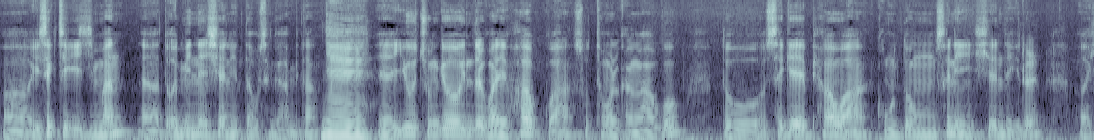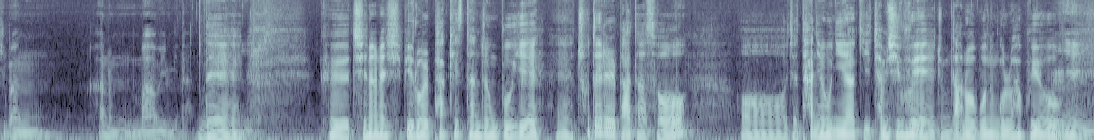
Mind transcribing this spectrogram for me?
어, 이색적이지만 어, 또 의미 있는 시간이었다고 생각합니다. 예. 예, 이후 종교인들 간의 화합과 소통을 강화하고 또 세계 평화와 공동선이 실현되기를 어, 희망하는 마음입니다. 네. 예. 그 지난해 11월 파키스탄 정부의 에, 초대를 받아서 어 이제 다녀온 이야기 잠시 후에 좀 나눠보는 걸로 하고요. 예, 예.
